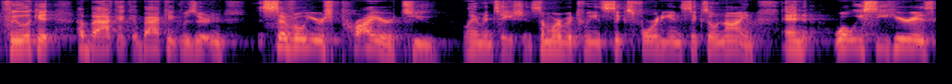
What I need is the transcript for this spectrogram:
If we look at Habakkuk, Habakkuk was written several years prior to Lamentation, somewhere between 640 and 609. And what we see here is,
